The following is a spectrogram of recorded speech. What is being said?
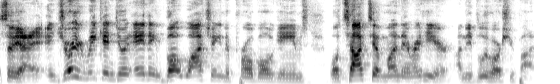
So, yeah, enjoy your weekend doing anything but watching the Pro Bowl games. We'll talk to you Monday right here on the Blue Horseshoe Pod.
